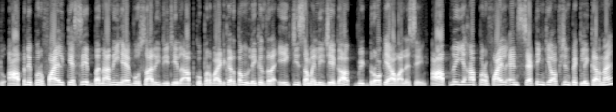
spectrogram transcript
तो आपने प्रोफ़ाइल कैसे बनानी है वो सारी डिटेल आपको प्रोवाइड करता हूँ। लेकिन जरा एक चीज़ समझ लीजिएगा विड्रॉ के हवाले से। आपने यहाँ प्रोफ़ाइल एंड सेटिंग के ऑप्शन पे क्लिक करना है।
